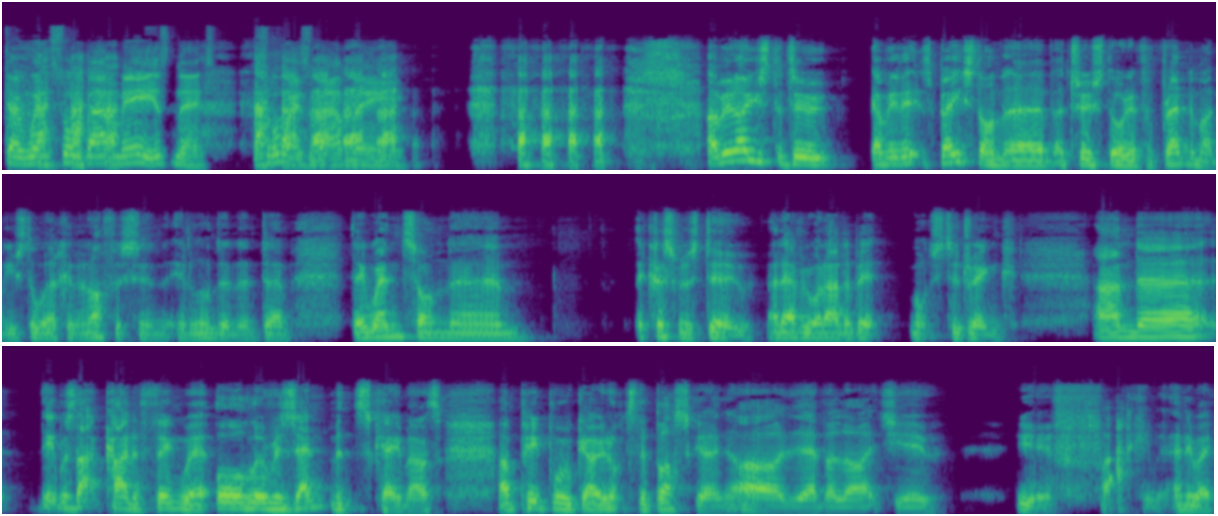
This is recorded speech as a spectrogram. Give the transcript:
Going, well, it's all about me, isn't it? It's always about me. I mean, I used to do. I mean, it's based on uh, a true story of a friend of mine who used to work in an office in, in London, and um, they went on um, a Christmas do, and everyone had a bit much to drink, and uh, it was that kind of thing where all the resentments came out, and people were going up to the boss going, "Oh, I never liked you." You fucking anyway.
